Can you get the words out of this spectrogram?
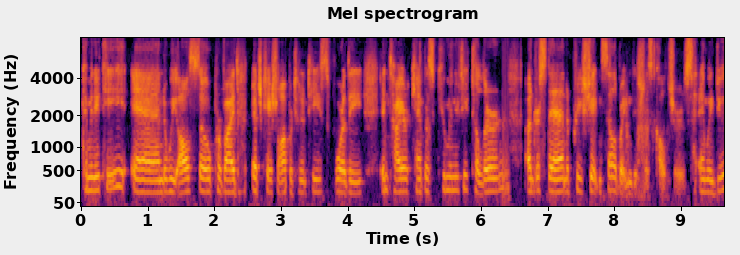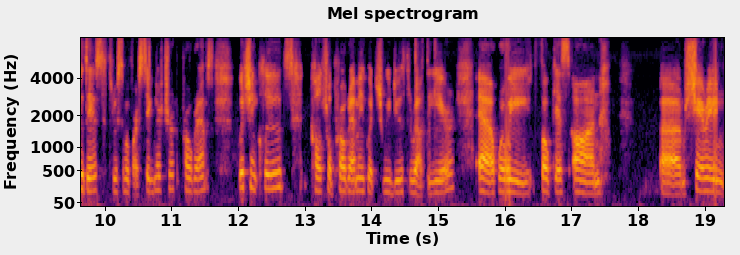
community and we also provide educational opportunities for the entire campus community to learn, understand, appreciate, and celebrate indigenous cultures. And we do this through some of our signature programs, which includes cultural programming, which we do throughout the year, uh, where we focus on um, sharing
